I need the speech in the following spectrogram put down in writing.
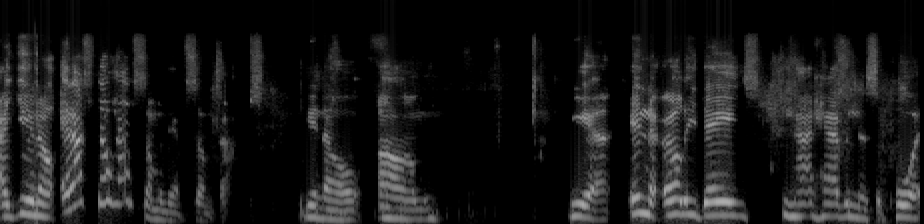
I, you know, and I still have some of them sometimes, you know. Um, yeah, in the early days, not having the support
